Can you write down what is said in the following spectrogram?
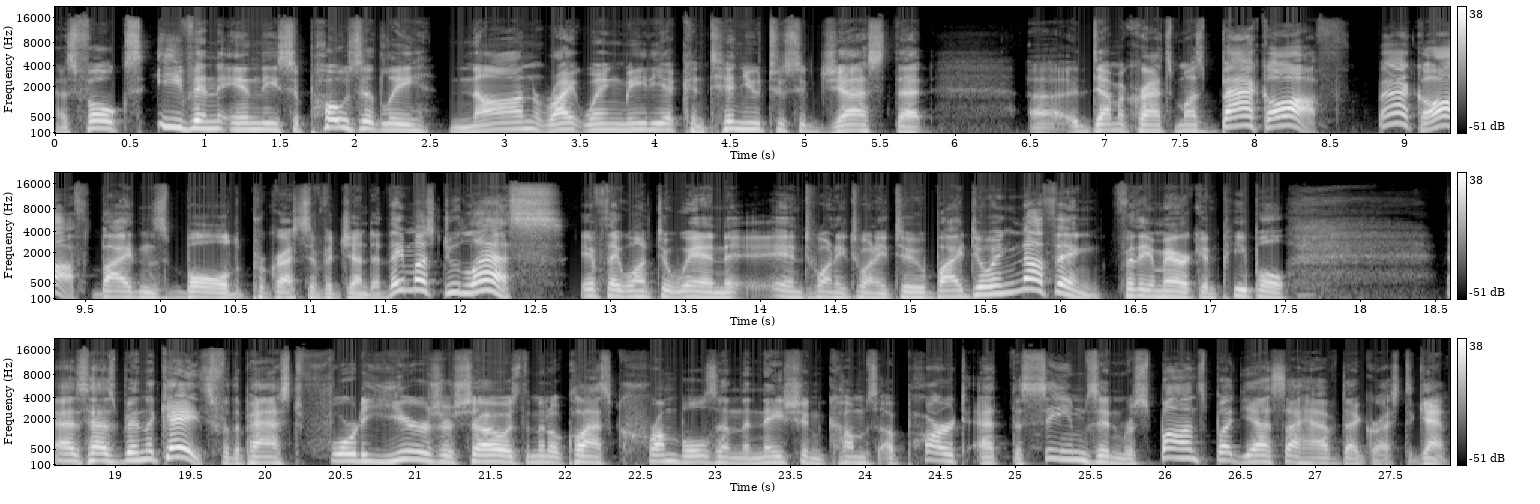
As folks, even in the supposedly non right wing media, continue to suggest that uh, Democrats must back off, Back off Biden's bold progressive agenda. They must do less if they want to win in 2022 by doing nothing for the American people, as has been the case for the past 40 years or so as the middle class crumbles and the nation comes apart at the seams in response. But yes, I have digressed again.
